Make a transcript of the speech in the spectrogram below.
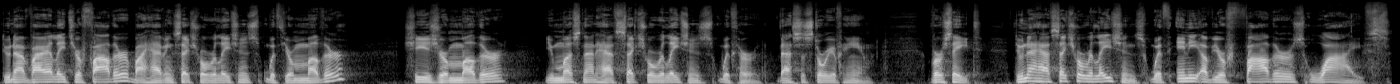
do not violate your father by having sexual relations with your mother. She is your mother. You must not have sexual relations with her. That's the story of Ham. Verse 8 Do not have sexual relations with any of your father's wives,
